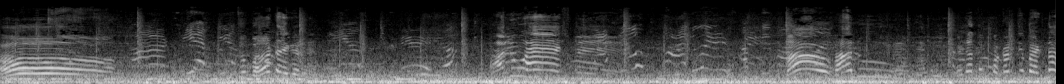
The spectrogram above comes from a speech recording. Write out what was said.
हाँ, बड़ा टाइगर है। भालू है इसमें। भालू। बेटा तुम पकड़ के बैठना।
